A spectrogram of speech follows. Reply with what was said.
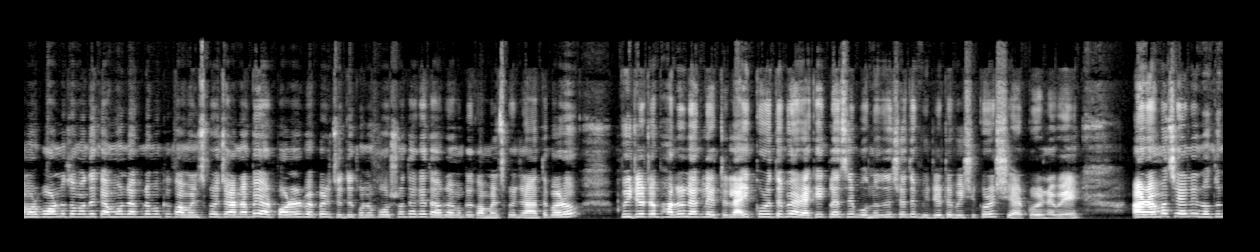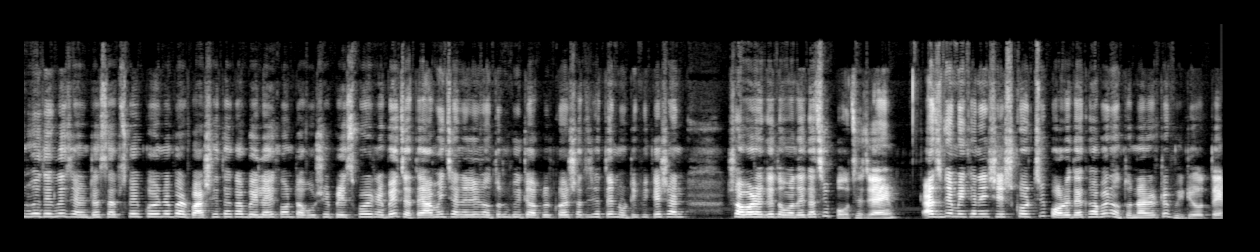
আমার পড়ানো তোমাদের কেমন লাগল আমাকে কমেন্টস করে জানাবে। আর পড়ার ব্যাপারে যদি কোনো প্রশ্ন থাকে তাহলে আমাকে কমেন্টস করে জানাতে পারো। ভিডিওটা ভালো লাগলে এটা লাইক করে দেবে আর একই ক্লাসের বন্ধুদের সাথে ভিডিওটা বেশি করে শেয়ার করে নেবে। আর আমার চ্যানেলে নতুন হয়ে থাকলে চ্যানেলটা সাবস্ক্রাইব করে নেবে আর পাশে থাকা বেল আইকনটা অবশ্যই প্রেস করে নেবে যাতে আমি চ্যানেলে নতুন ভিডিও আপলোড করার সাথে সাথে নোটিফিকেশান সবার আগে তোমাদের কাছে পৌঁছে যায়। আজকে আমি এখানেই শেষ করছি। পরে দেখা হবে নতুন আর একটা ভিডিওতে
